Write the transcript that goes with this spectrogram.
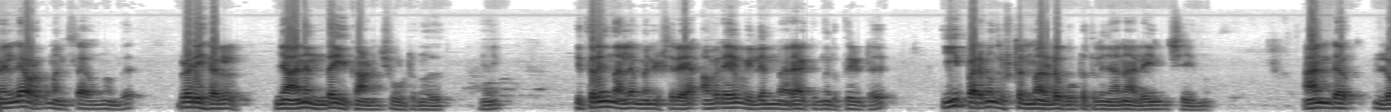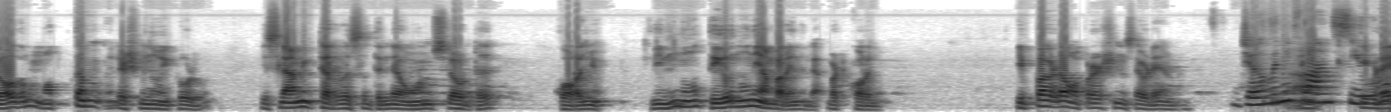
മെല്ലെ അവർക്ക് മനസ്സിലാവുന്നുണ്ട്. ബ്ലഡി ഹെൽ ഞാൻ എന്താ ഈ കാണിച്ചു കൂട്ടുന്നത്? ഇത്രയും നല്ല മനുഷ്യരെ അവരെ വില്ലന്മാരാക്കി നിർത്തിയിട്ട് ഈ പരമദുഷ്ടന്മാരുടെ കൂട്ടത്തിൽ ഞാൻ അലൈൻ ചെയ്യുന്നു. ആൻഡ് ലോകം മൊത്തം ലക്ഷ്മി നോക്കിക്കോളൂ. ഇസ്ലാമിക് ടെററിസത്തിന്റെ ഓൺസ്ലോട്ട് കുറഞ്ഞു. നിന്നു തീർന്നു എന്ന് ഞാൻ പറയുന്നില്ല ബട്ട് കുറഞ്ഞു. ഇപ്പം അവരുടെ ഓപ്പറേഷൻസ് എവിടെയാണ്? ജർമ്മനി ഫ്രാൻസ് ഇവിടെ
